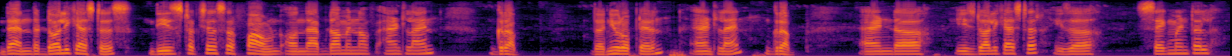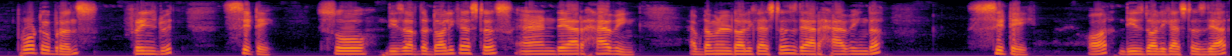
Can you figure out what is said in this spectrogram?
Then the dolichasters, these structures are found on the abdomen of antlion grub, the neuropteran antlion grub. And uh, each dolichaster is a segmental protuberance fringed with setae. So these are the dolichasters and they are having abdominal dolichasters, they are having the setae or these dolichasters they are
